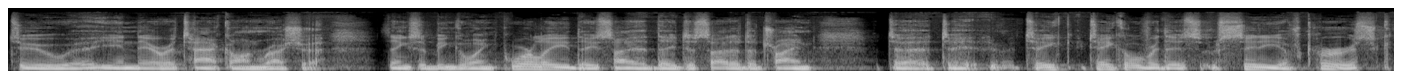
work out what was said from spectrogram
to uh, in their attack on Russia. Things had been going poorly. They decided they decided to try and to, to take take over this city of Kursk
